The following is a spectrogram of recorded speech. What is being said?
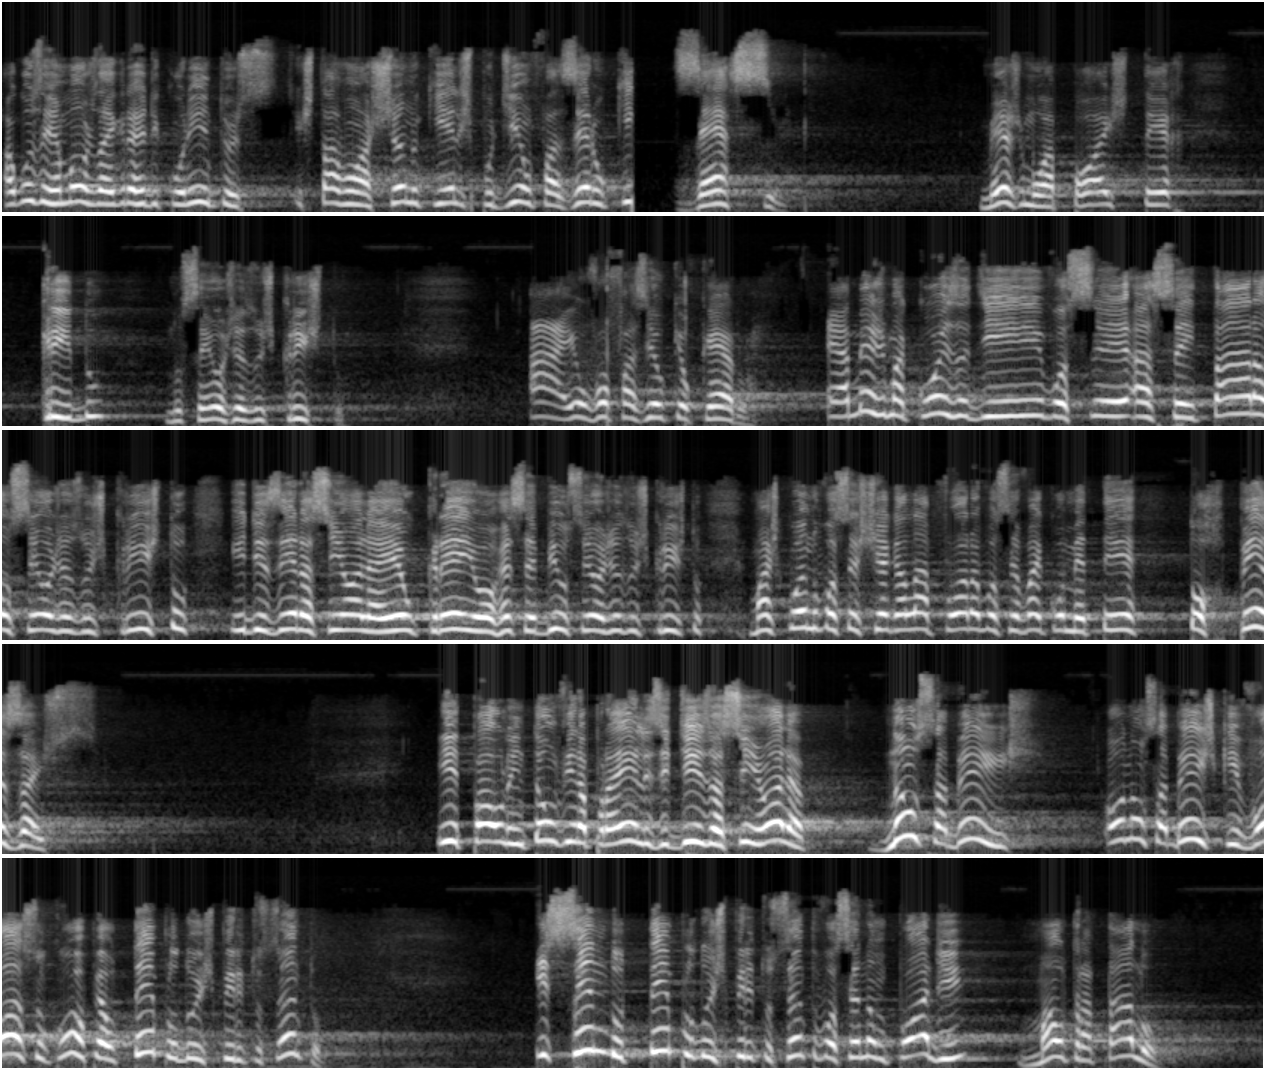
Alguns irmãos da igreja de Coríntios estavam achando que eles podiam fazer o que quisessem, mesmo após ter crido no Senhor Jesus Cristo. Ah, eu vou fazer o que eu quero. É a mesma coisa de você aceitar ao Senhor Jesus Cristo e dizer assim: Olha, eu creio, eu recebi o Senhor Jesus Cristo, mas quando você chega lá fora, você vai cometer torpezas. E Paulo então vira para eles e diz assim: Olha, não sabeis, ou não sabeis que vosso corpo é o templo do Espírito Santo? E sendo o templo do Espírito Santo, você não pode maltratá-lo.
